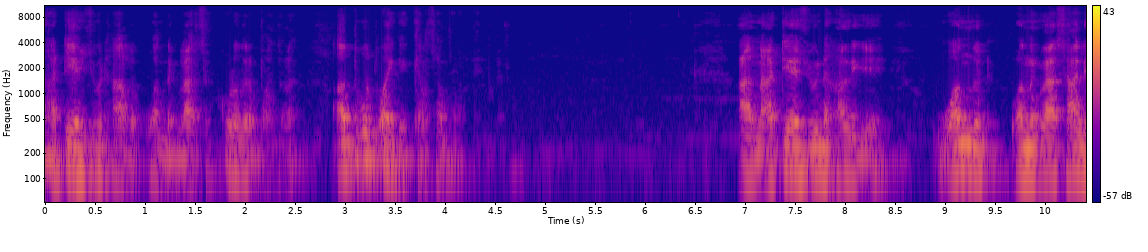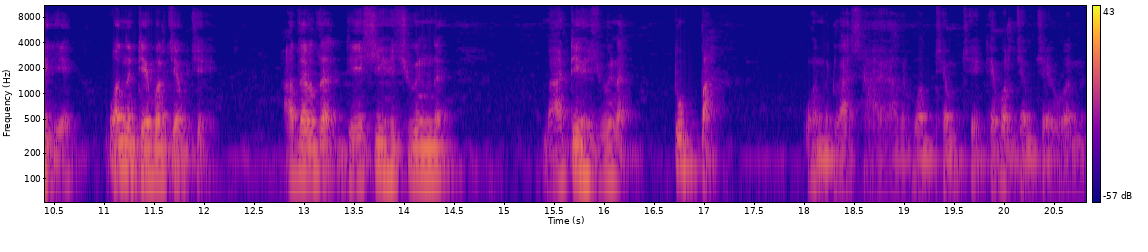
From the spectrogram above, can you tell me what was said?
ನಾಟಿ ಹೆಚ್ಚುವಿನ ಹಾಲು ಒಂದು ಗ್ಲಾಸ್ ಕುಡಿದ್ರಪ್ಪ ಅಂದ್ರೆ ಅದ್ಭುತವಾಗಿ ಕೆಲಸ ಮಾಡುತ್ತೆ. ಆ ನಾಟಿ ಹಸುವಿನ ಹಾಲಿಗೆ ಒಂದು ಒಂದು ಗ್ಲಾಸ್ ಹಾಲಿಗೆ ಒಂದು ಟೇಬಲ್ ಚಮಚೆ, ಅದರದ ದೇಶಿ ಹಸುವಿನ ನಾಟಿ ಹಸುವಿನ ತುಪ್ಪ ಒಂದು ಗ್ಲಾಸ್ ಅದಕ್ಕೆ ಒಂದು ಚಮಚೆ, ಟೇಬಲ್ ಚಮಚೆ ಒಂದು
